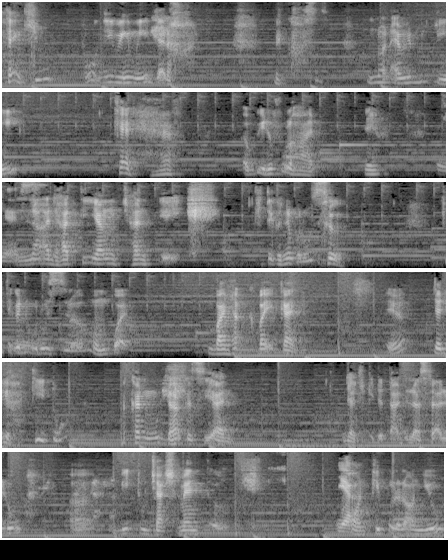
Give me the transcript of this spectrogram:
Thank you for giving me that heart. Because not everybody can have a beautiful heart yeah. yes. nak ada hati yang cantik kita kena berusaha. Kita kena berusaha membuat banyak kebaikan. Ya? Jadi hati tu akan mudah kesian. Jadi kita tak adalah selalu uh, be too judgmental yeah. on people around you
